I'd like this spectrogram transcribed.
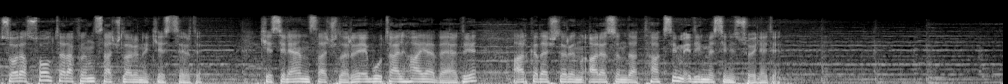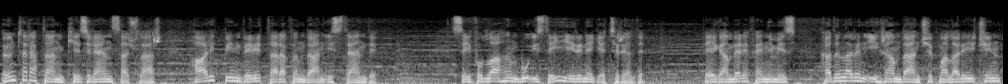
sonra sol tarafın saçlarını kestirdi. Kesilen saçları Ebu Talha'ya verdi, arkadaşların arasında taksim edilmesini söyledi. Ön taraftan kesilen saçlar Halid bin Velid tarafından istendi. Seyfullah'ın bu isteği yerine getirildi. Peygamber Efendimiz kadınların ihramdan çıkmaları için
